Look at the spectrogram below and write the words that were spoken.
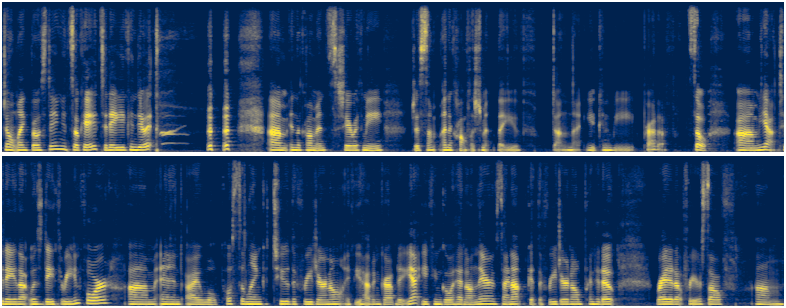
don't like boasting, it's okay. Today you can do it. um, in the comments, share with me just some an accomplishment that you've done that you can be proud of. So, um, yeah, today that was day three and four. Um, and I will post a link to the free journal. If you haven't grabbed it yet, you can go ahead on there and sign up, get the free journal, print it out, write it out for yourself. Um,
